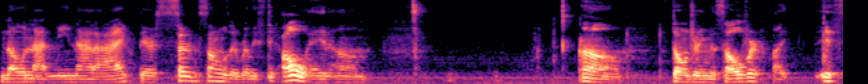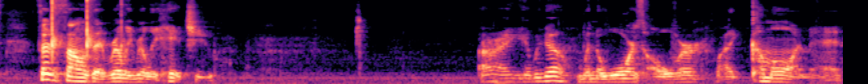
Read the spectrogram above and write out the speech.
No, not me, not I. There's certain songs that really stick. Oh, and um, um, don't dream it's over. Like it's certain songs that really, really hit you. All right, here we go. When the war's over, like, come on, man.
